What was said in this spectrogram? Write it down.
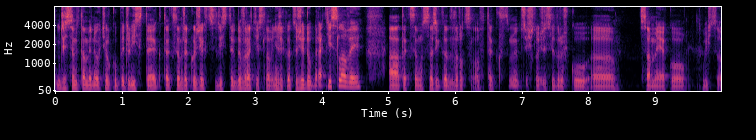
když jsem tam jednou chtěl koupit lístek, tak jsem řekl, že chci lístek do Vratislavy. Oni řekli, cože do Bratislavy? A tak jsem musel říkat Vroclav. Tak mi přišlo, že si trošku uh, sami jako, víš co,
